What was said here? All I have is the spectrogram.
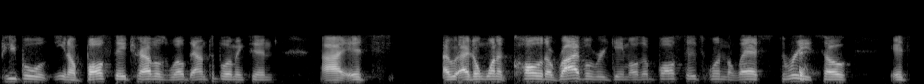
people, you know, Ball State travels well down to Bloomington. Uh, it's I, I don't want to call it a rivalry game, although Ball State's won the last three, so it's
